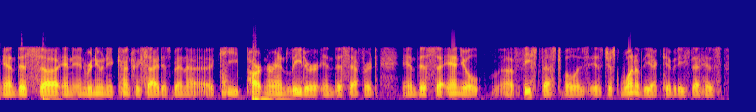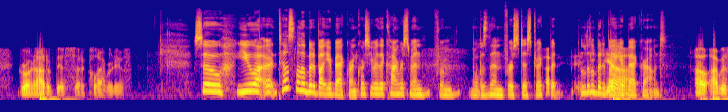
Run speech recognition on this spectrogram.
and this uh, and, and renewing the countryside has been a key partner and leader in this effort. And this uh, annual uh, feast festival is, is just one of the activities that has grown out of this uh, collaborative. So you uh, tell us a little bit about your background. Of course you were the congressman from what was then first district but a little bit about yeah. your background uh, I was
